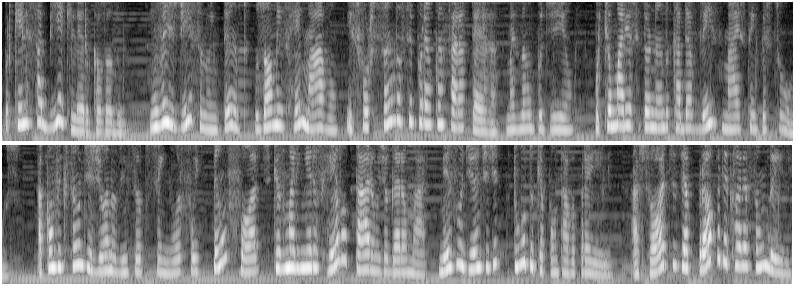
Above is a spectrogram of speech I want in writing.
porque ele sabia que ele era o causador. Em vez disso, no entanto, os homens remavam, esforçando-se por alcançar a terra, mas não podiam, porque o mar ia se tornando cada vez mais tempestuoso. A convicção de Jonas em seu Senhor foi tão forte que os marinheiros relutaram em jogar ao mar, mesmo diante de tudo que apontava para ele, as sortes e a própria declaração dele.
